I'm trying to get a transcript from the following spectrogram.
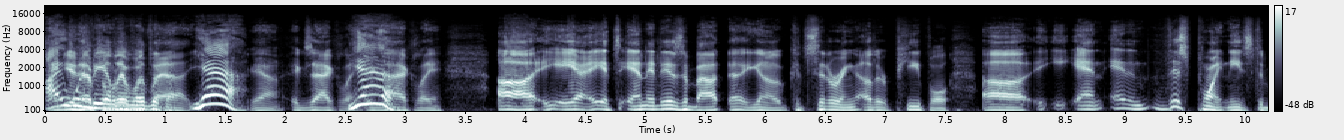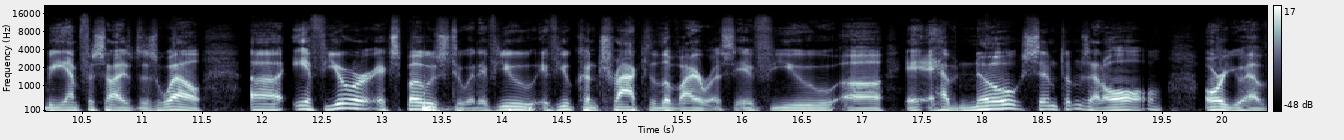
I wouldn't be able to live with with that. that. Yeah. Yeah, exactly. Yeah. Exactly. Uh, yeah, it's and it is about uh, you know considering other people, uh, and and this point needs to be emphasized as well. Uh, if you're exposed to it, if you if you contract the virus, if you uh, have no symptoms at all, or you have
